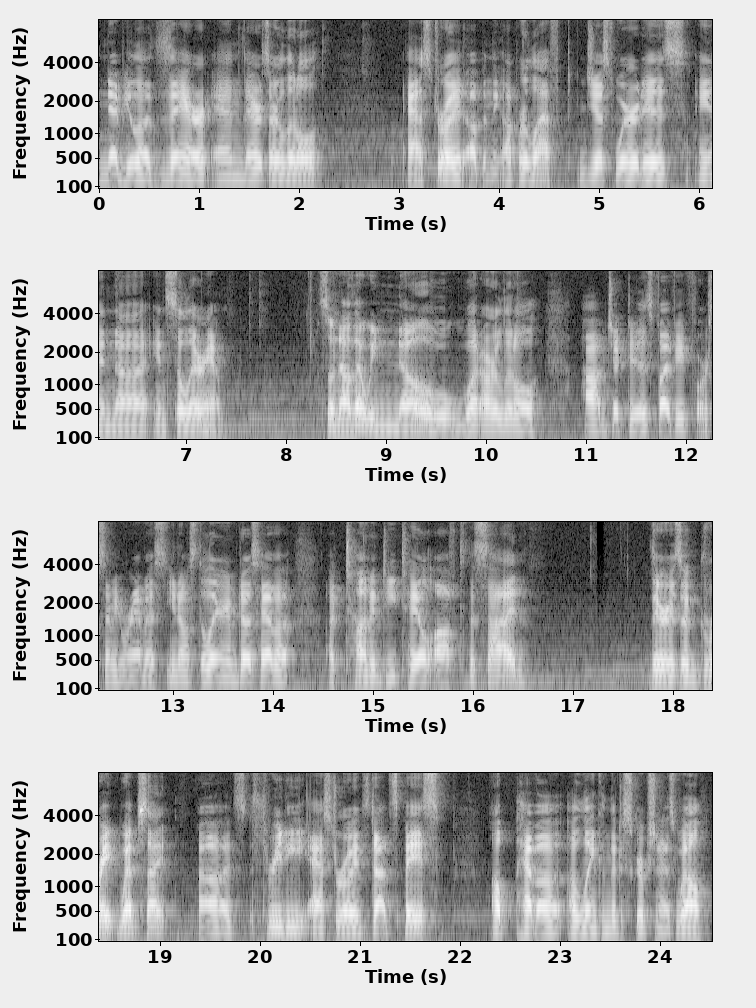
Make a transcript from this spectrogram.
nebula there. And there's our little asteroid up in the upper left, just where it is in uh, in Stellarium. So now that we know what our little object is, 584 Semiramis, you know, Stellarium does have a, a ton of detail off to the side. There is a great website. Uh, it's 3dasteroids.space. I'll have a, a link in the description as well.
